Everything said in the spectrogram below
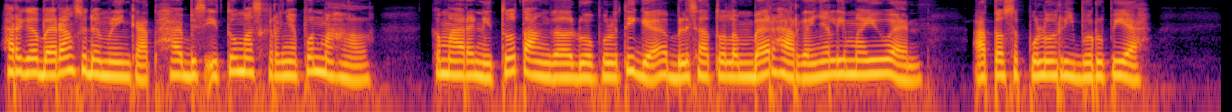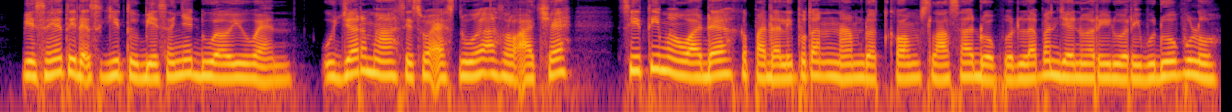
Harga barang sudah meningkat, habis itu maskernya pun mahal. Kemarin itu tanggal 23 beli satu lembar harganya 5 yuan atau 10 ribu rupiah. Biasanya tidak segitu, biasanya 2 yuan. Ujar mahasiswa S2 asal Aceh, Siti Mawadah kepada liputan6.com selasa 28 Januari 2020.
